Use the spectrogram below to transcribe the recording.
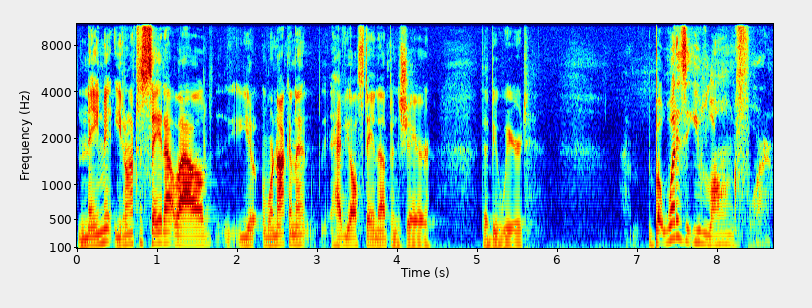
Name it. You don't have to say it out loud. You, we're not going to have you all stand up and share. That'd be weird. But what is it you long for?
